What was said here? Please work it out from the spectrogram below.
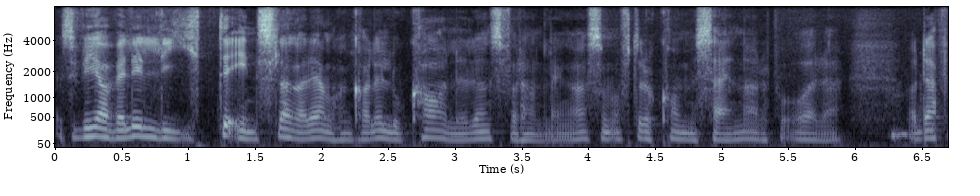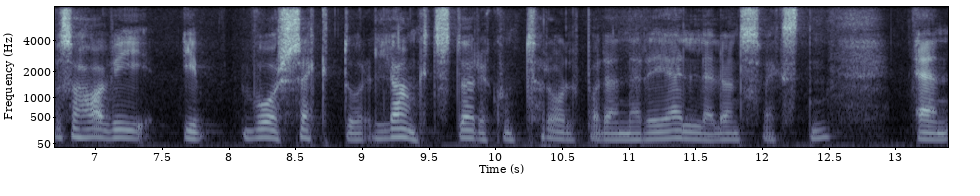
Så vi har veldig lite innslag av det man kan kalle lokale lønnsforhandlinger, som ofte kommer senere på året. Og Derfor så har vi i vår sektor langt større kontroll på den reelle lønnsveksten enn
